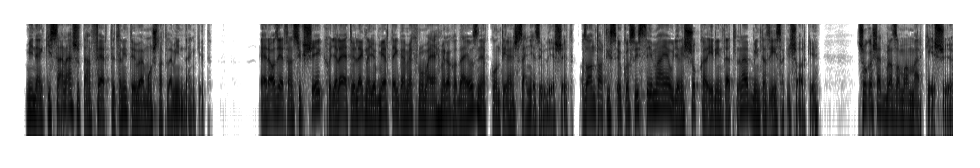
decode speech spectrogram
Minden kiszállás után fertőtlenítővel mosnak le mindenkit. Erre azért van szükség, hogy a lehető legnagyobb mértékben megpróbálják megakadályozni a kontinens szennyeződését. Az Antarktisz ökoszisztémája ugyanis sokkal érintetlenebb, mint az északi sarké. Sok esetben azonban már késő.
